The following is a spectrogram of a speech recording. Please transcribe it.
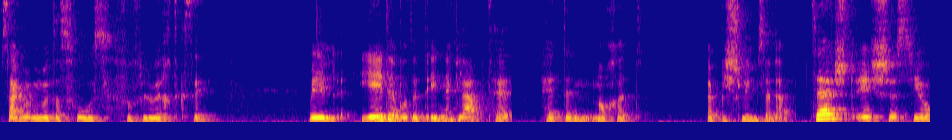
sagen wir mal, das Haus verflucht gewesen. Weil jeder, der dort innen gelebt hat, hat dann nachher etwas Schlimmes erlebt. Zuerst ist es ja,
